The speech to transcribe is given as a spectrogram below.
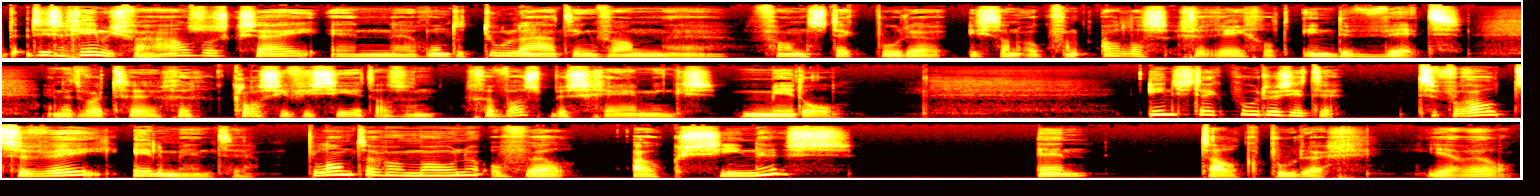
het is een chemisch verhaal, zoals ik zei. En rond de toelating van, van stekpoeder is dan ook van alles geregeld in de wet. En het wordt geclassificeerd als een gewasbeschermingsmiddel. In stekpoeder zitten vooral twee elementen: plantenhormonen, ofwel auxines, en talkpoeder. Jawel.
